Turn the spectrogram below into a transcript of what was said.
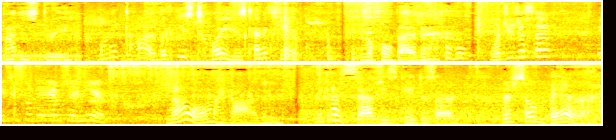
That is three. Oh my god, look at these toys. Kind of cute. There's a whole bed. What'd you just say? We should put the hamster in here. No, oh my god. Look at how sad these cages are. They're so bare.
